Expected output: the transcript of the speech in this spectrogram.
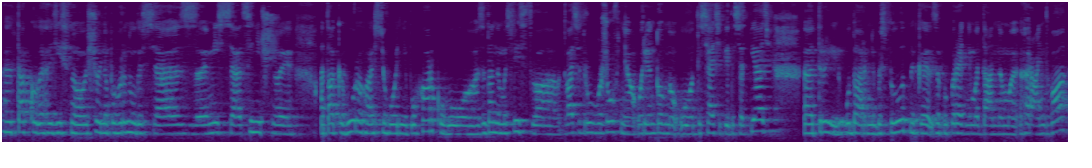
Е, Так, колеги, дійсно щойно повернулися з місця цинічної атаки ворога сьогодні по Харкову. За даними слідства, 22 жовтня орієнтовно о 10.55 е, три ударні безпілотники за попередніми даними Герань 2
